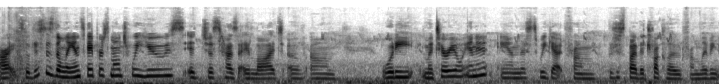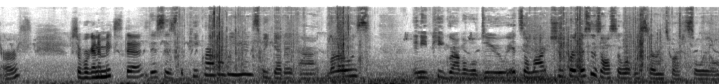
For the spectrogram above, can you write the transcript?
All right, so this is the landscaper's mulch we use. It just has a lot of um, woody material in it and this we get from just by the truckload from Living Earth. So we're gonna mix this. This is the pea gravel we use. We get it at Lowe's. Any pea gravel will do. It's a lot cheaper. This is also what we stir into our soil.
